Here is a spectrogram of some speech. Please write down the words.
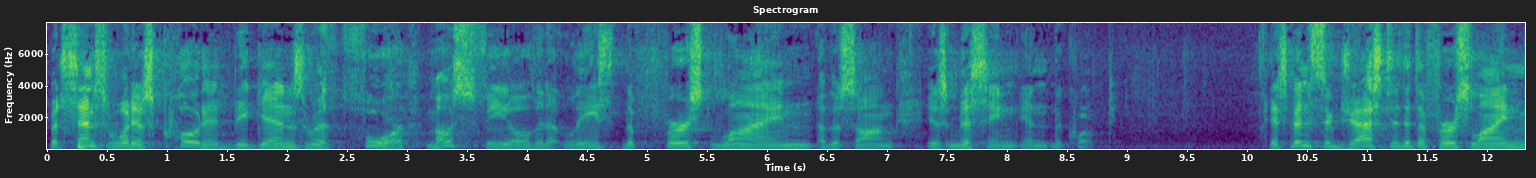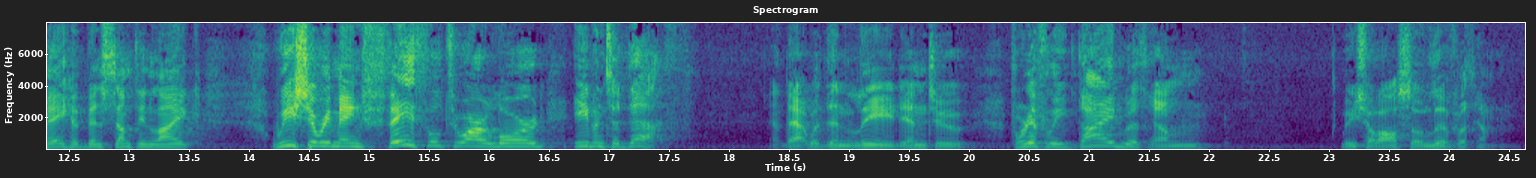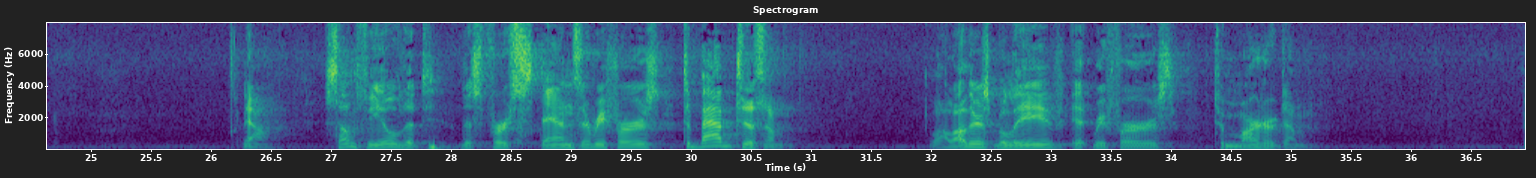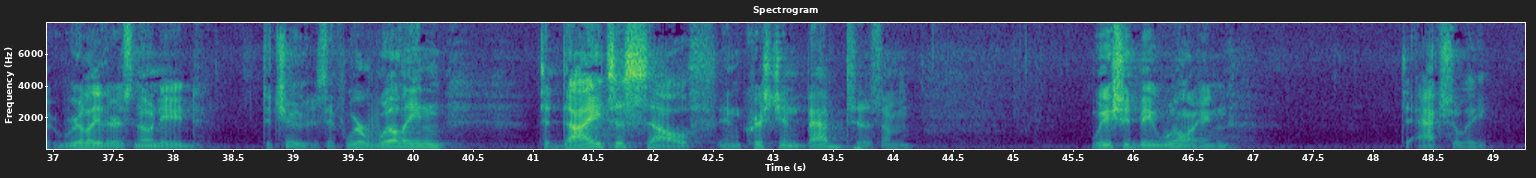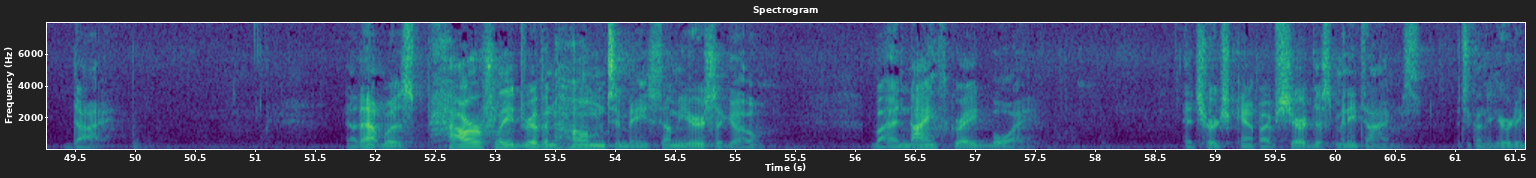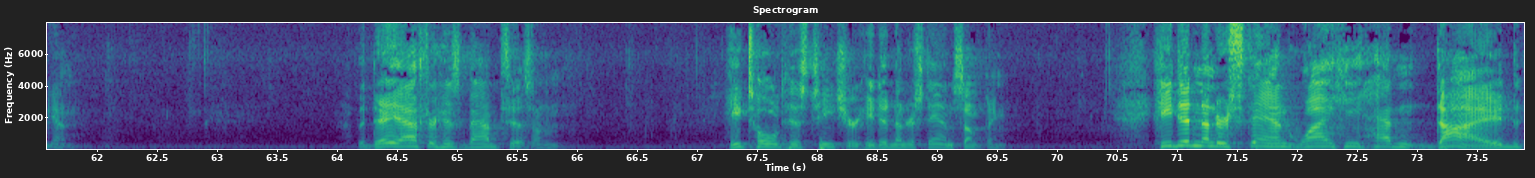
But since what is quoted begins with for, most feel that at least the first line of the song is missing in the quote. It's been suggested that the first line may have been something like, We shall remain faithful to our Lord even to death. And that would then lead into, For if we died with him, we shall also live with him. Now, some feel that this first stanza refers to baptism, while others believe it refers to martyrdom. But really, there's no need to choose. If we're willing to die to self in Christian baptism, we should be willing to actually die. Now, that was powerfully driven home to me some years ago by a ninth grade boy at church camp. I've shared this many times, but you're going to hear it again. The day after his baptism, he told his teacher he didn't understand something. He didn't understand why he hadn't died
